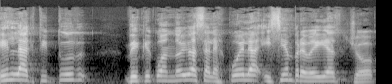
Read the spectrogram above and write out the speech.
Es la actitud de que cuando ibas a la escuela y siempre veías, yo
